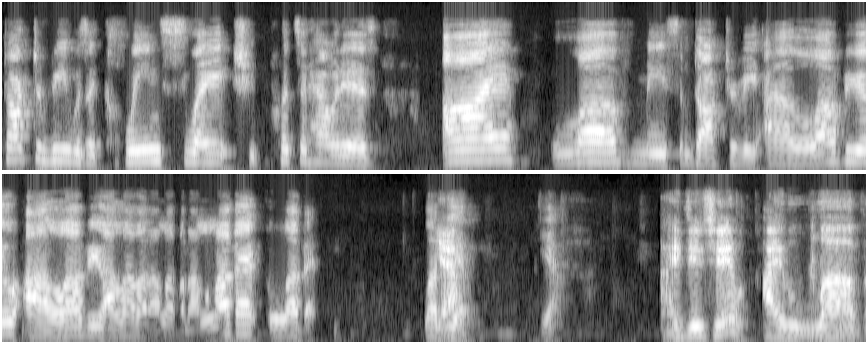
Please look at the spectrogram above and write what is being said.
Dr. V was a clean slate. She puts it how it is. I love me some Dr. V. I love you. I love you. I love it. I love it. I love it. Love it. Love Yeah. you. I do too. I love,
